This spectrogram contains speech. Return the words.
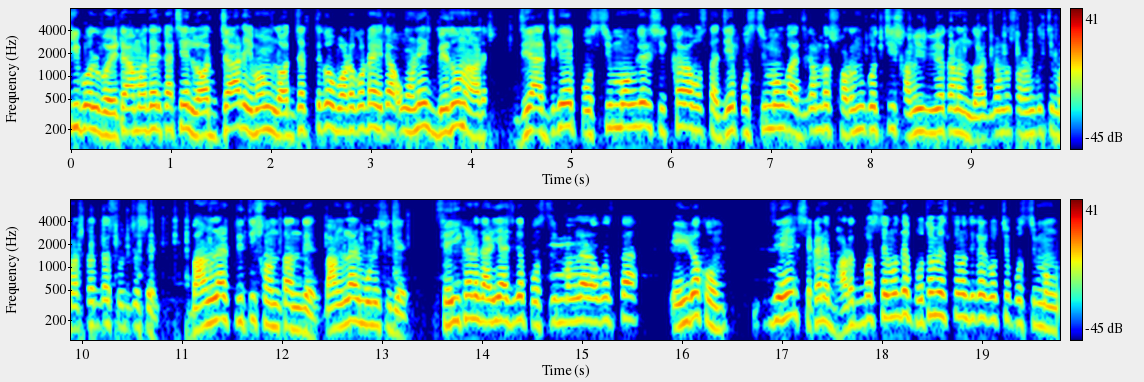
কি বলব, এটা আমাদের কাছে লজ্জার এবং লজ্জার থেকেও বড় কথা, এটা অনেক বেদনার যে আজকে পশ্চিমবঙ্গের শিক্ষা ব্যবস্থা, যে পশ্চিমবঙ্গ আজকে আমরা স্মরণ করছি স্বামী বিবেকানন্দ, আজকে আমরা স্মরণ করছি মাস্টারদা সূর্য সেন, বাংলার কৃতি সন্তানদের, বাংলার মনীষীদের। সেইখানে দাঁড়িয়ে আজকে পশ্চিমবাংলার অবস্থা এই রকম যে সেখানে ভারতবর্ষের মধ্যে প্রথম স্থান অধিকার করছে পশ্চিমবঙ্গ,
